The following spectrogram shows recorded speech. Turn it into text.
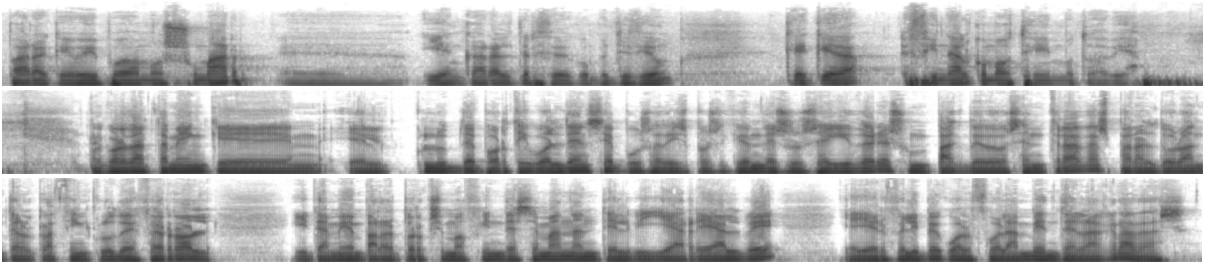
para que hoy podamos sumar y encarar el tercio de competición que queda final con optimismo todavía. Recordar también que el Club Deportivo Eldense puso a disposición de sus seguidores un pack de dos entradas para el duelo ante el Racing Club de Ferrol y también para el próximo fin de semana ante el Villarreal B. Y ayer, Felipe, ¿cuál fue el ambiente en las gradas?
